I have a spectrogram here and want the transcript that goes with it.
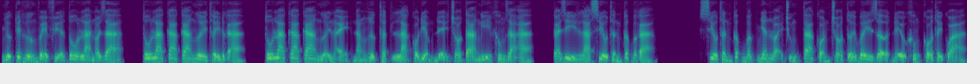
Nhược Tuyết hướng về phía Tô La nói ra, "Tô La ca ca ngươi thấy được a Tô La ca ca người này năng lực thật là có điểm để cho ta nghĩ không ra a cái gì là siêu thần cấp bậc a Siêu thần cấp bậc nhân loại chúng ta còn cho tới bây giờ đều không có thấy qua,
